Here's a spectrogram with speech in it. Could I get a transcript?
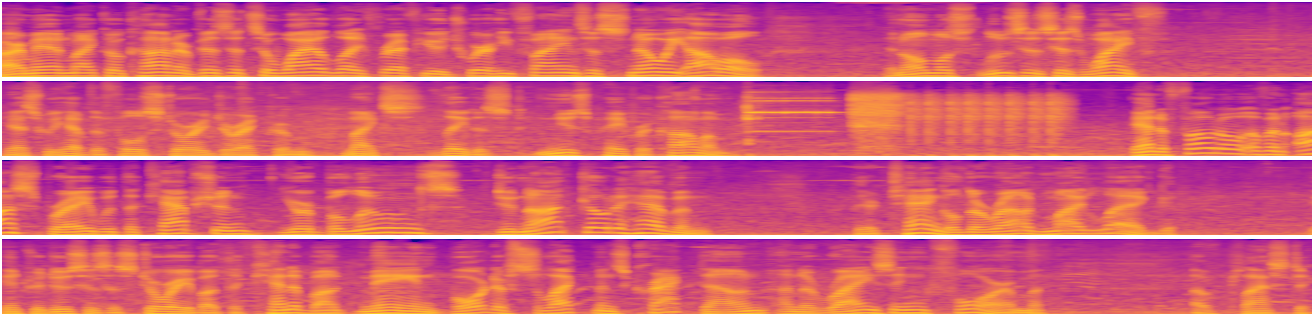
Our man Mike O'Connor visits a wildlife refuge where he finds a snowy owl and almost loses his wife. Yes, we have the full story direct from Mike's latest newspaper column and a photo of an osprey with the caption, Your balloons do not go to heaven. They're tangled around my leg. Introduces a story about the Kennebunk, Maine Board of Selectmen's crackdown on the rising form of plastic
